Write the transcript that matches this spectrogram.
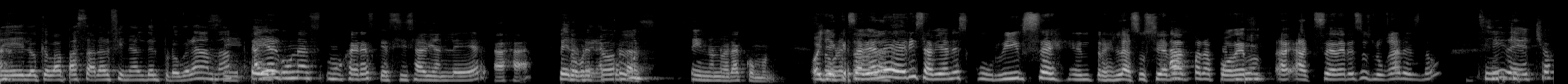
de lo que va a pasar al final del programa. Hay algunas mujeres que sí sabían leer, ajá, pero sobre todo las, sí, no, no era común. Oye, que sabían leer y sabían escurrirse entre la sociedad ah, para poder acceder a esos lugares, ¿no? Sí, de hecho,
